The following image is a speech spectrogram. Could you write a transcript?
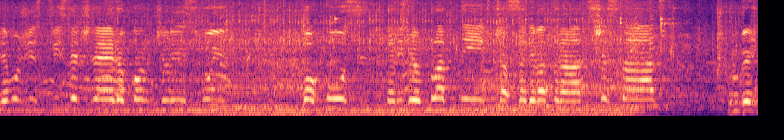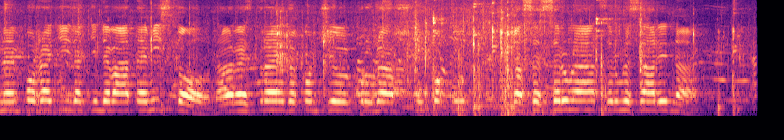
Takže muži z Přísečné dokončili svůj pokus, který byl platný v čase 19.16. V průběžném pořadí zatím deváté místo. Na levé straně dokončil proudářský pokus v čase 17.71.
